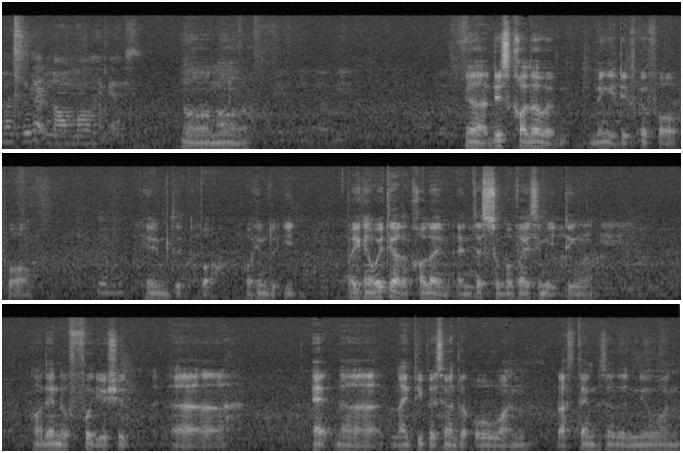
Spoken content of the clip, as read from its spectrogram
Considered normal, I guess. No, no. Yeah, this collar will make it difficult for, for Mm. him to for, for him to eat. But you can wait till the collar and, and just supervise him eating. Or then the food you should uh, add uh, 90% of the old one plus 10% of the new one.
